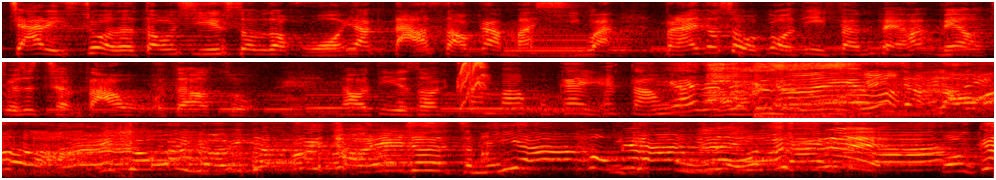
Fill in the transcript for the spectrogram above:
家里所有的东西、所有的活要打扫干嘛洗碗，本来都是我跟我弟分配，他没有就是惩罚我，我都要做。然后我弟就说干嘛不干，你打我。我跟你讲，老二啊，你都会有一个最讨厌就是怎么样？你看你活下来了。我跟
